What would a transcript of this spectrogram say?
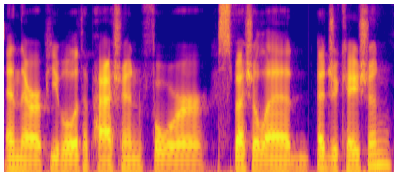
and there are people with a passion for special ed education.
